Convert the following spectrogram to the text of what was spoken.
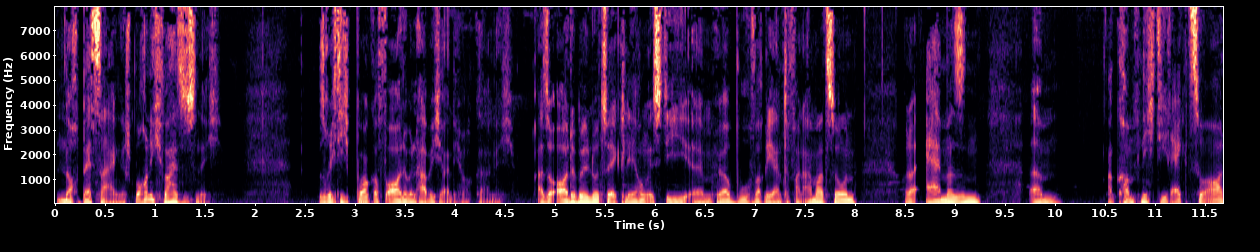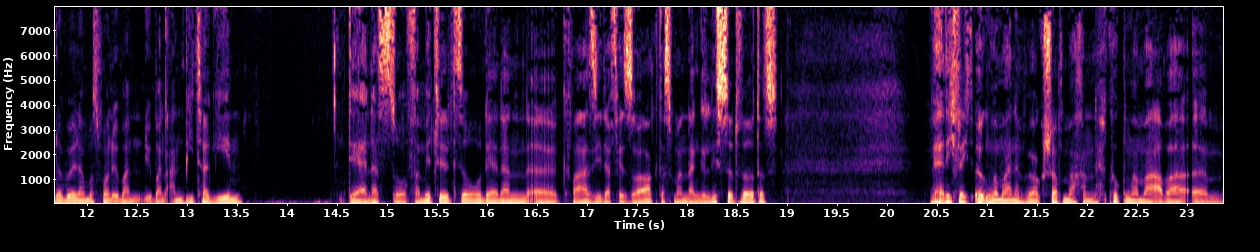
noch besser eingesprochen, ich weiß es nicht. So richtig Bock auf Audible habe ich eigentlich auch gar nicht. Also Audible, nur zur Erklärung, ist die ähm, Hörbuchvariante von Amazon oder Amazon. Ähm, man kommt nicht direkt zu Audible, da muss man über, über einen Anbieter gehen der das so vermittelt, so der dann äh, quasi dafür sorgt, dass man dann gelistet wird. Das werde ich vielleicht irgendwann mal in einem Workshop machen, gucken wir mal, aber ähm,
